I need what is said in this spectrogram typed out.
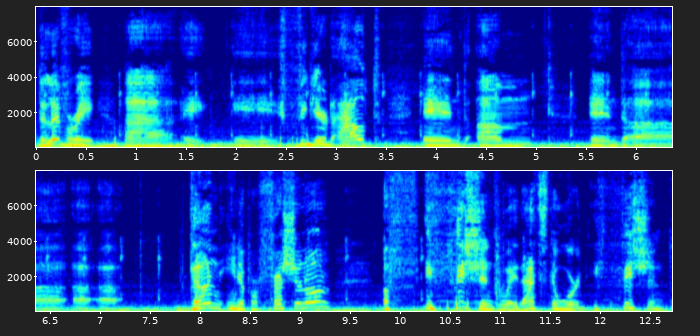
delivery uh, a, a figured out and um, and uh, uh, uh done in a professional, efficient way. That's the word, efficient,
